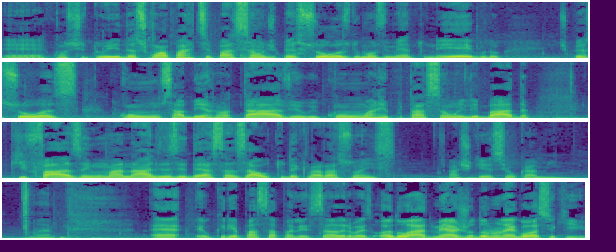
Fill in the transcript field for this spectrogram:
é, constituídas com a participação de pessoas do movimento negro, pessoas com um saber notável e com uma reputação ilibada, que fazem uma análise dessas autodeclarações. Acho que esse é o caminho. É, eu queria passar para Alessandra, mas, ô Eduardo, me ajuda no negócio aqui.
